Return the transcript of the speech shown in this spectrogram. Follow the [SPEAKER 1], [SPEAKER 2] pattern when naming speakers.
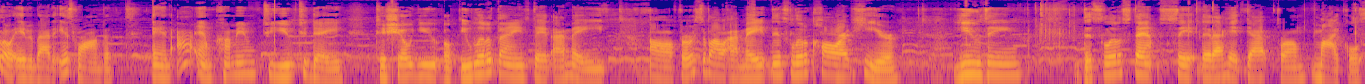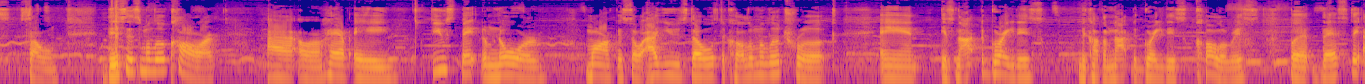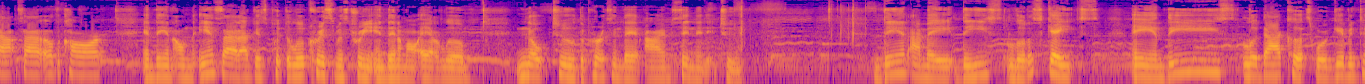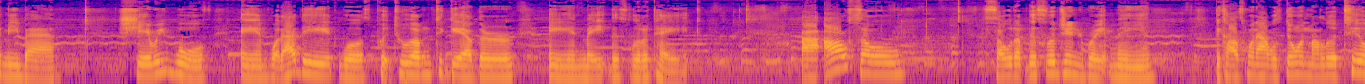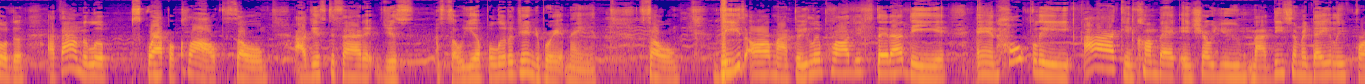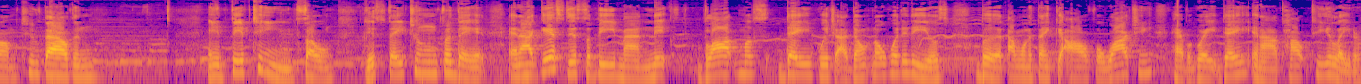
[SPEAKER 1] everybody, it's Rhonda, and I am coming to you today to show you a few little things that I made. Uh, first of all, I made this little card here using this little stamp set that I had got from Michaels. So, this is my little card. I uh, have a few Spectrum Noir markers, so I use those to color my little truck. And it's not the greatest because I'm not the greatest colorist, but that's the outside of the card. And then on the inside, I just put the little Christmas tree, and then I'm gonna add a little note to the person that I'm sending it to. Then I made these little skates, and these little die cuts were given to me by Sherry Wolf. And what I did was put two of them together and made this little tag. I also sewed up this little gingerbread man because when I was doing my little Tilda, I found a little scrap of cloth, so I just decided just sew you up a little gingerbread man. So these are my three little projects that I did, and hopefully I can come back and show you my December daily from 2000 and 15. So just stay tuned for that. And I guess this will be my next Vlogmas day, which I don't know what it is. But I want to thank you all for watching. Have a great day, and I'll talk to you later.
